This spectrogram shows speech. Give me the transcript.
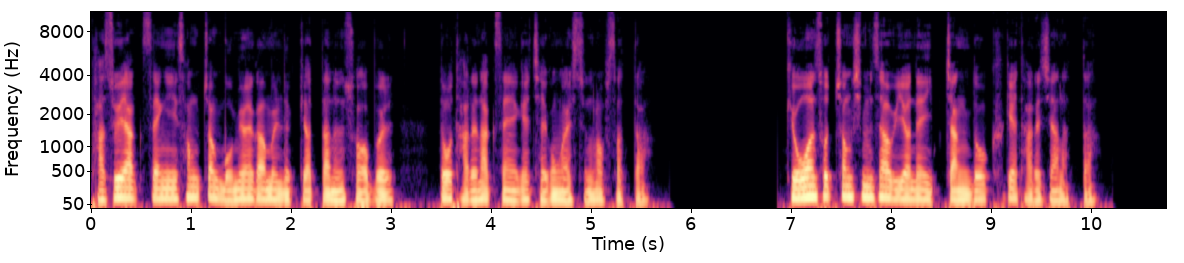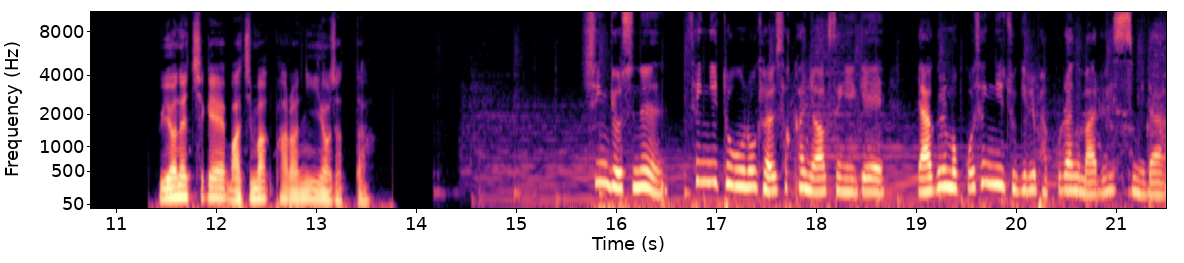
다수의 학생이 성적 모멸감을 느꼈다는 수업을 또 다른 학생에게 제공할 수는 없었다. 교원 소청 심사위원회 입장도 크게 다르지 않았다. 위원회 측의 마지막 발언이 이어졌다. 신 교수는 생리통으로 결석한 여학생에게 약을 먹고 생리 주기를 바꾸라는 말을 했습니다.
